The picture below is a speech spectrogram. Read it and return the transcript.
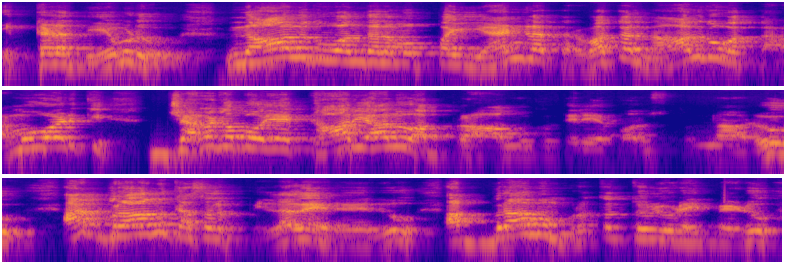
ఇక్కడ దేవుడు నాలుగు వందల ముప్పై ఏండ్ల తర్వాత నాలుగవ తరము వాడికి జరగబోయే కార్యాలు అబ్రాముకు తెలియపరుస్తున్నాడు. అబ్రాముకు అసలు పిల్లలే లేదు అబ్రాము మృతతుల్యుడైపోయాడు.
